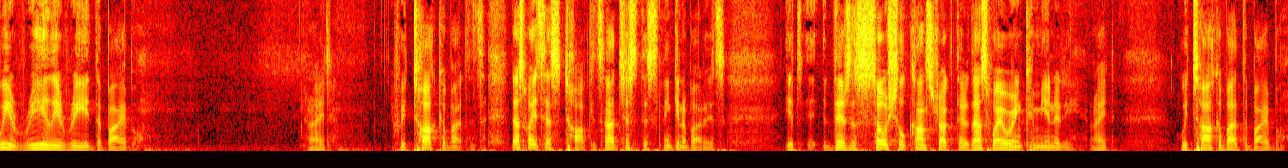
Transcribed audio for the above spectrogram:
if we really read the Bible, right? If we talk about it, that's why it says talk. It's not just this thinking about it. It's, it's, it, there's a social construct there. That's why we're in community, right? We talk about the Bible.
